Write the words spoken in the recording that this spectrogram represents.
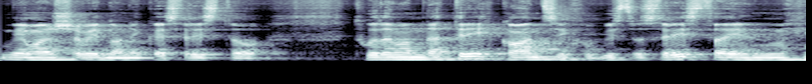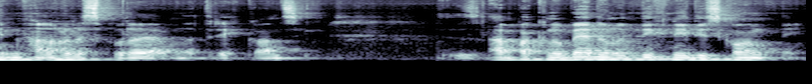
imam še vedno nekaj sredstev. Tako da imam na treh koncih v bistvu sredstva in, in malo razporejam na treh koncih. Ampak noben od njih ni diskontni.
